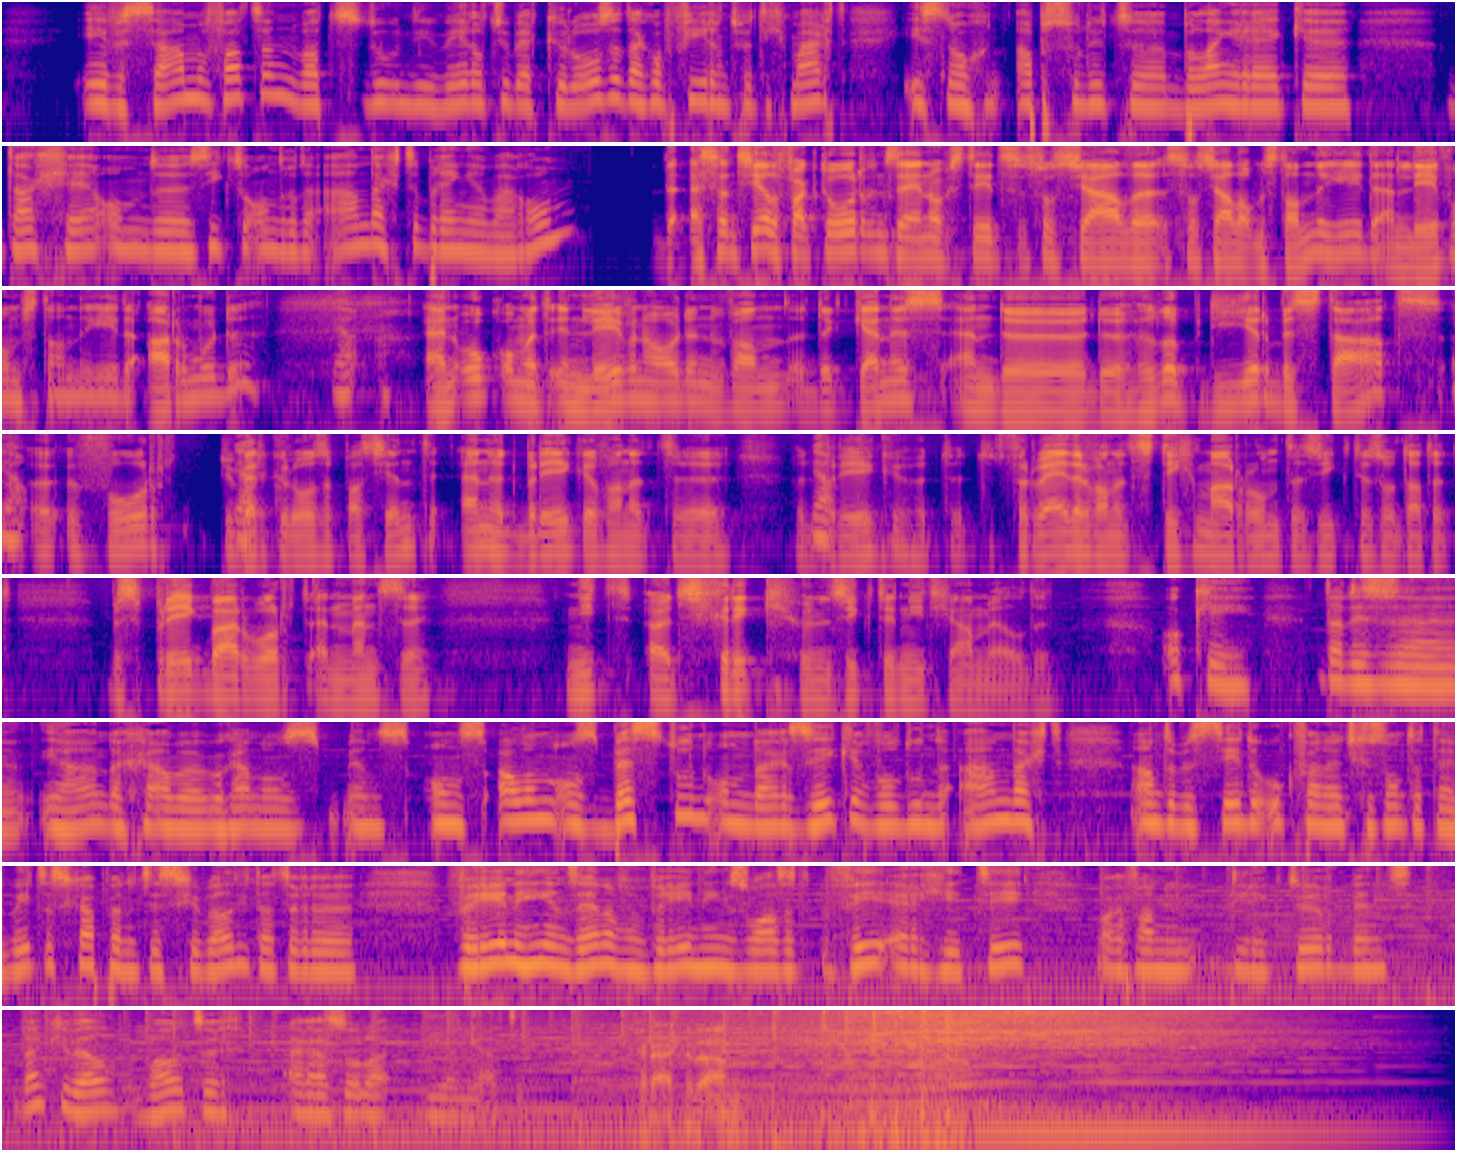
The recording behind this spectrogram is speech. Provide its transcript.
even samenvatten. Wat doen die Wereldtuberculosedag op 24 maart is nog een absoluut belangrijke dag hè, om de ziekte onder de aandacht te brengen. Waarom? De essentiële factoren zijn nog steeds sociale, sociale omstandigheden en leefomstandigheden, armoede. Ja. En ook om het in leven houden van de kennis en de, de hulp die er bestaat Ja. eh, voor tuberculosepatiënten en het breken van het, eh, het, Ja. breken, het, het verwijderen van het stigma rond de ziekte, zodat het bespreekbaar wordt en mensen niet uit schrik hun ziekte niet gaan melden. Oké, dat is, eh, ja, dat gaan we, we gaan ons, ons, allen ons best doen om daar zeker voldoende aandacht aan te besteden, ook vanuit gezondheid en wetenschap. En het is geweldig dat er eh, verenigingen zijn, of een vereniging zoals het VRGT, waarvan u directeur bent. Dankjewel, Wouter Arazola Dianiati. Graag gedaan.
